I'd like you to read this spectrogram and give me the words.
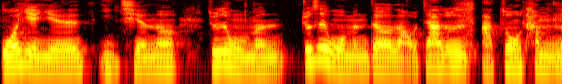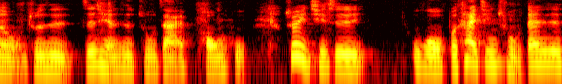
我爷爷以前呢，就是我们就是我们的老家，就是阿祖他们那种，就是之前是住在澎湖，所以其实我不太清楚，但是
